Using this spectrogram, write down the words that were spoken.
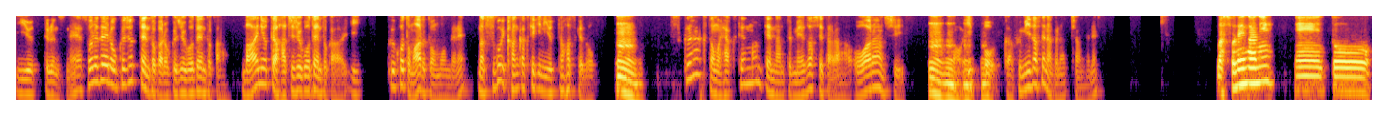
言ってるんですね。それで60点とか65点とか、場合によっては85点とかいくこともあると思うんでね。まあ、すごい感覚的に言ってますけど、うん。少なくとも100点満点なんて目指してたら終わらんし、一歩が踏み出せなくなっちゃうんでね。まあ、それがね、えっと、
